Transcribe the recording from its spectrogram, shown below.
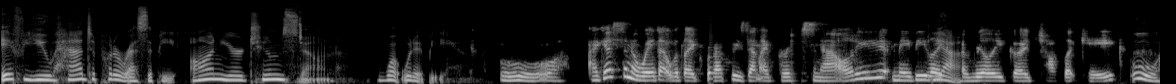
if you had to put a recipe on your tombstone, what would it be? Ooh. I guess in a way that would like represent my personality, maybe like Yeah. a really good chocolate cake. Ooh,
